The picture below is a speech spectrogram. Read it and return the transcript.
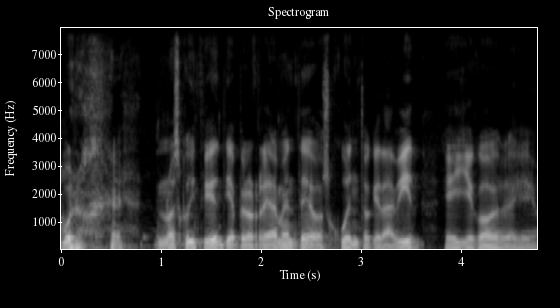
Bueno, no es coincidencia, pero realmente os cuento que David eh, llegó, eh,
